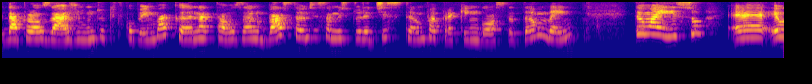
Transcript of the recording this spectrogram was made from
Dá pra usar junto, que ficou bem bacana. Tá usando bastante essa mistura de estampa pra quem gosta também. Então, é isso. É, eu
